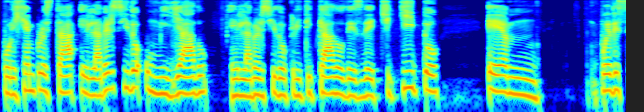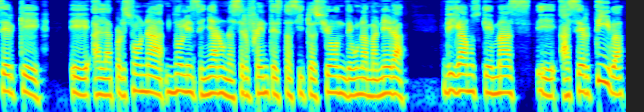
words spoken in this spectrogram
por ejemplo, está el haber sido humillado el haber sido criticado desde chiquito. Em, puede ser que eh, a la persona no le enseñaron a hacer frente a esta situación de una manera, digamos que más eh, asertiva,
